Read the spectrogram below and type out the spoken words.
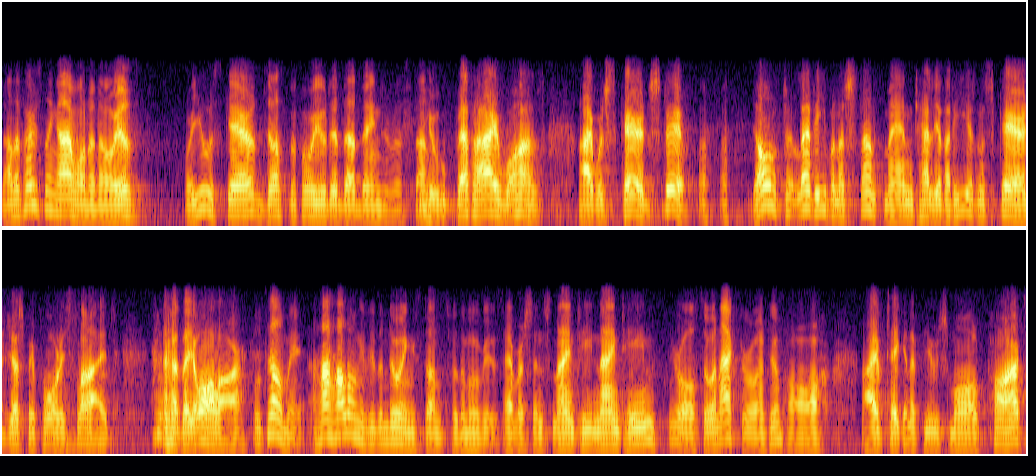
Now, the first thing I want to know is were you scared just before you did that dangerous stunt? You bet I was. I was scared stiff. Don't let even a stunt man tell you that he isn't scared just before he slides. they all are. Well, tell me, how, how long have you been doing stunts for the movies? Ever since 1919. You're also an actor, aren't you? Oh, I've taken a few small parts,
